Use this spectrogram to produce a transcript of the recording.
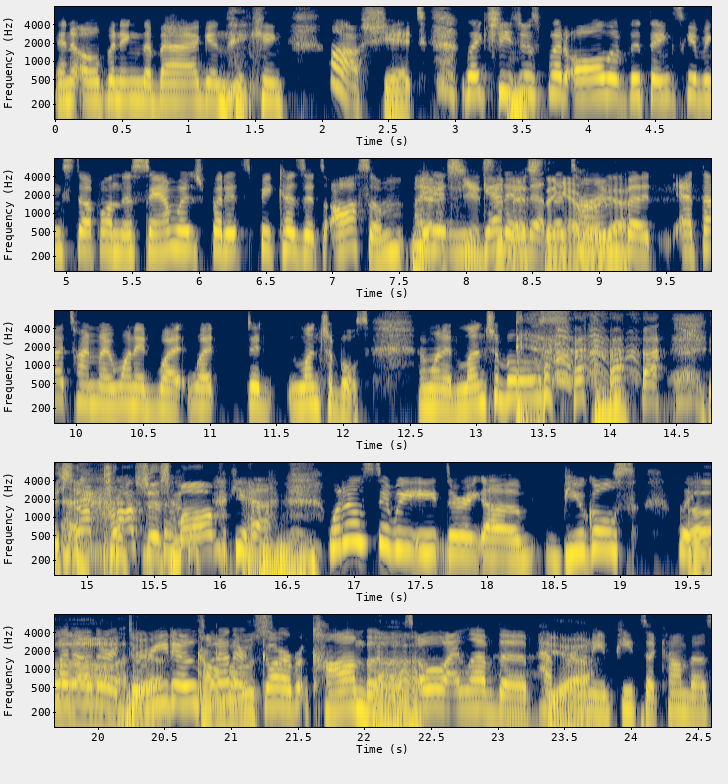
and opening the bag and thinking, oh shit. Like she Hmm. just put all of the Thanksgiving stuff on the sandwich, but it's because it's awesome. I didn't it's get the it at the thing ever, time, yeah. but at that time I wanted what? What did Lunchables? I wanted Lunchables. It's not processed, mom. Yeah. What else did we eat during uh bugles? Like what Oh, other yeah. Doritos? What other Combos. garb combos? Uh-huh. Oh, I love the pepperoni pizza combos.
